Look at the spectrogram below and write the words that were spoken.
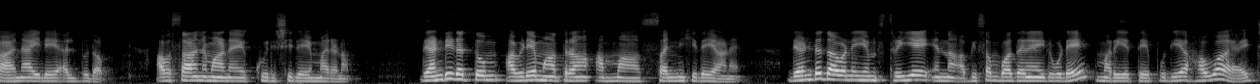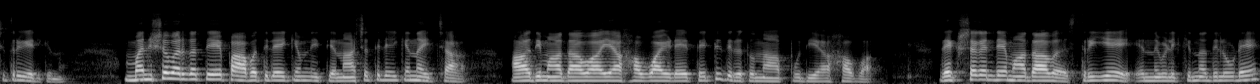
കാനായിലെ അത്ഭുതം. അവസാനമാണ് കുരിശിലെ മരണം. രണ്ടിടത്തും അവിടെ മാത്രം അമ്മ സന്നിഹിതയാണ്. രണ്ട് തവണയും സ്ത്രീയെ എന്ന അഭിസംബോധനയിലൂടെ മറിയത്തെ പുതിയ ഹവയായി ചിത്രീകരിക്കുന്നു. മനുഷ്യവർഗത്തെ പാപത്തിലേക്കും നിത്യനാശത്തിലേക്കും നയിച്ച ആദിമാതാവായ ഹവ്വായുടെ തെറ്റിതിരുത്തുന്ന പുതിയ ഹവ്വ. രക്ഷകന്റെ മാതാവ് സ്ത്രീയെ എന്ന് വിളിക്കുന്നതിലൂടെ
